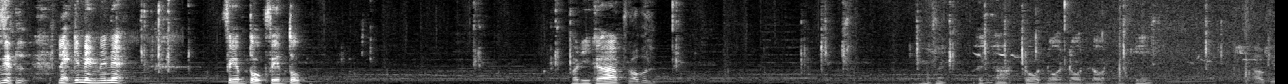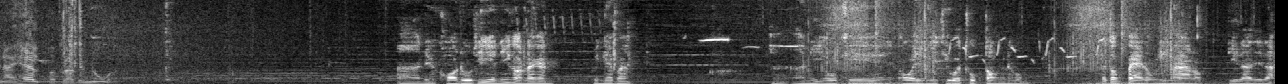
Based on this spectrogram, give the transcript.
เสียแหลกนิดนึงนะเนี่ยเฟรมตกเฟรมตกสวัสดีครับ Trouble? เอ้ยอะโดดโดดโดดโดดโอเค How can I help a brother Noah? อ่าเดี๋ยวขอดูที่อันนี้ก่อนแล้วกัน เป็นไงบ้างอ่าอันนี้โอเค เอาไว้อย่างนี้ถือว่าถูกต้องนะผม ไม่ต้องแปลตรงนี้มาหรอก ดีละดีละ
